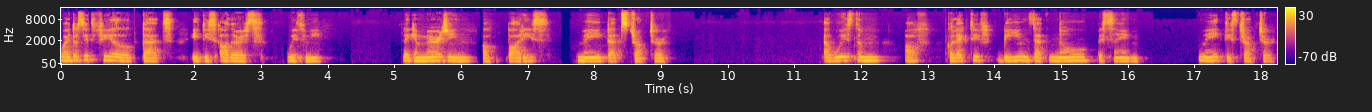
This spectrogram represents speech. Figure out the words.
Why does it feel that it is others with me? Like a merging of bodies make that structure. A wisdom of collective beings that know the same make this structure.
